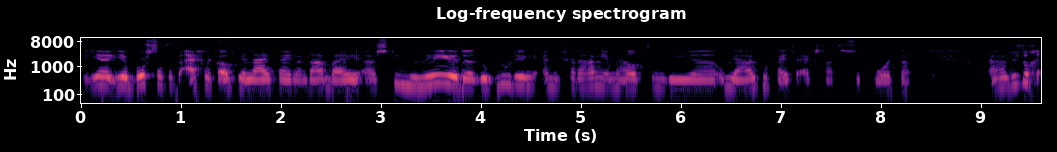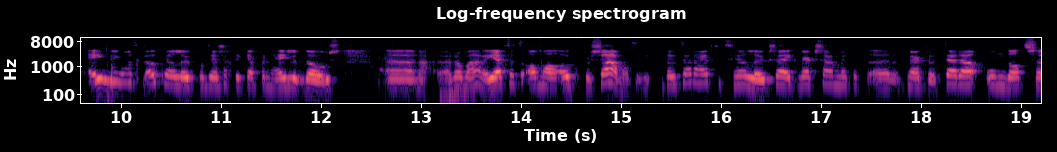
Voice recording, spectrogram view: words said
je, je borstelt het eigenlijk over je lijf heen. En daarbij stimuleer je de doorbloeding. En die geranium helpt om, die, om je huid nog even extra te supporten. Uh, dus nog één ding wat ik ook heel leuk vond. Jij zegt, ik heb een hele doos. Uh, nou, Romana, je hebt het allemaal ook verzameld. doTERRA heeft iets heel leuks. Ik werk samen met het, het merk doTERRA, omdat ze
